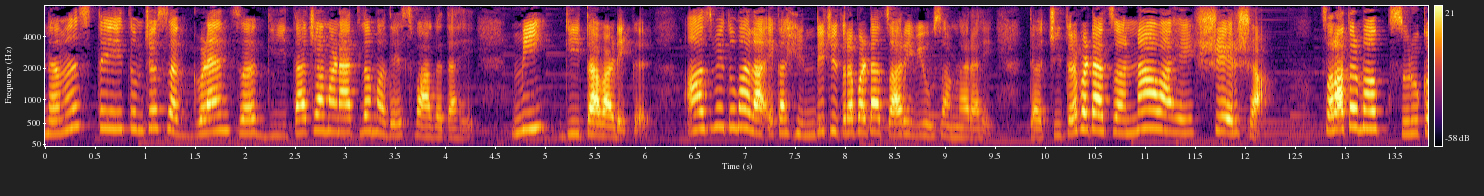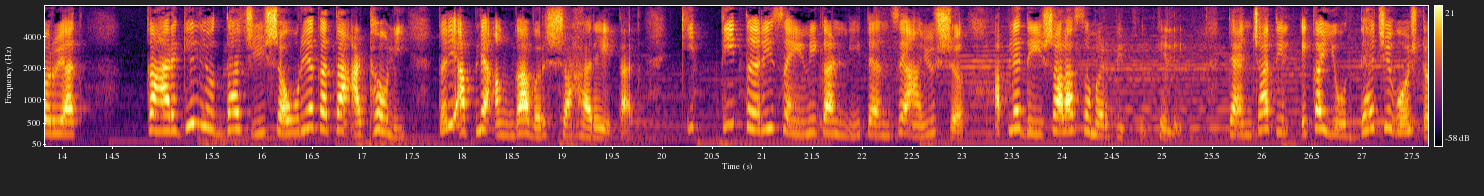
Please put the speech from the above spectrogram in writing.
नमस्ते तुमच्या सगळ्यांचं गीताच्या मनातलं मध्ये स्वागत आहे. मी गीता वाडेकर. आज मी तुम्हाला एका हिंदी चित्रपटाचा रिव्ह्यू सांगणार आहे. त्या चित्रपटाचं नाव आहे शेरशाह. चला तर मग सुरू करूयात. कारगिल युद्धाची शौर्य कथा आठवली तरी आपल्या अंगावर शहारे येतात. कितीतरी सैनिकांनी त्यांचे आयुष्य आपल्या देशाला समर्पित केले. त्यांच्यातील एका योद्ध्याची गोष्ट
